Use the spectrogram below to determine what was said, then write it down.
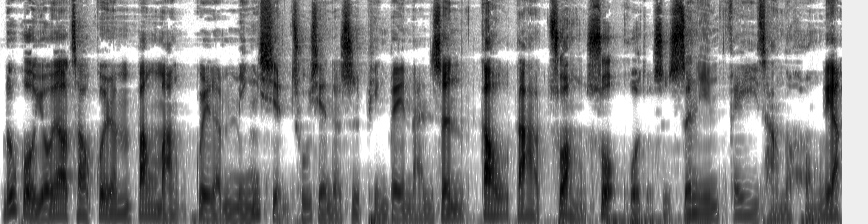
如果有要找贵人帮忙，贵人明显出现的是平辈男生，高大壮硕，或者是声音非常的洪亮。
